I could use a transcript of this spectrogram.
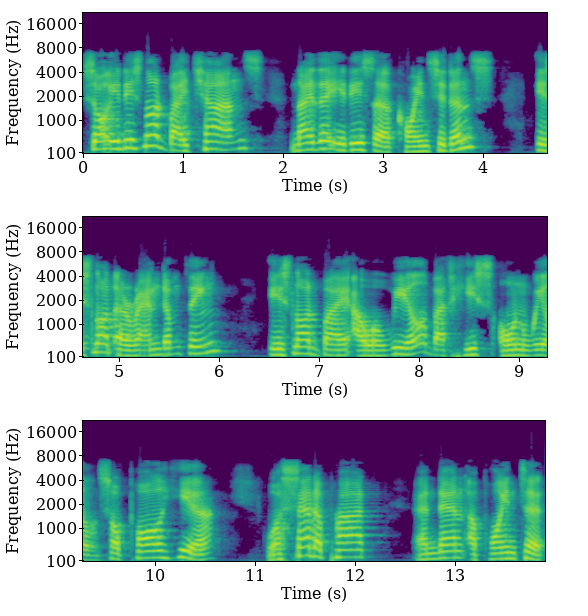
So it is not by chance neither it is a coincidence it's not a random thing is not by our will, but his own will. So Paul here was set apart and then appointed.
